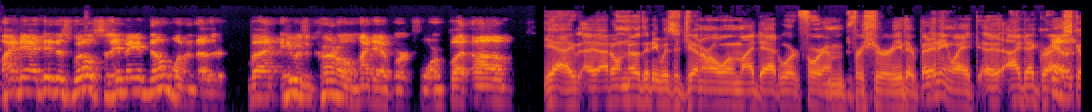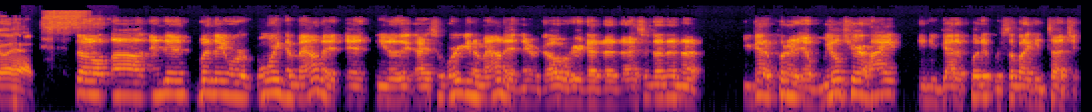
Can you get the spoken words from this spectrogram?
my, dad did as well. So they may have known one another but he was a colonel. My dad worked for him, but um, yeah, I, I, don't know that he was a general when my dad worked for him for sure either. But anyway, uh, I digress. Yeah. Go ahead. So, uh, and then when they were going to mount it, and you know, they, I said, "We're going to mount it," and they were over here. Da, da, da. I said, "No, no, no. You got to put it at wheelchair height, and you got to put it where somebody can touch it."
